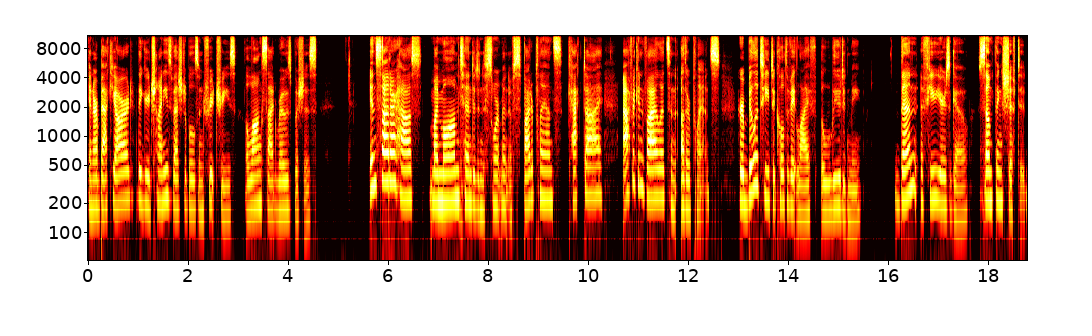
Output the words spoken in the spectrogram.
In our backyard, they grew Chinese vegetables and fruit trees alongside rose bushes. Inside our house, my mom tended an assortment of spider plants, cacti, African violets, and other plants. Her ability to cultivate life eluded me. Then, a few years ago, something shifted.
